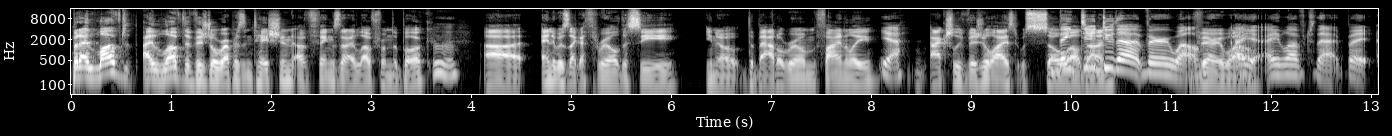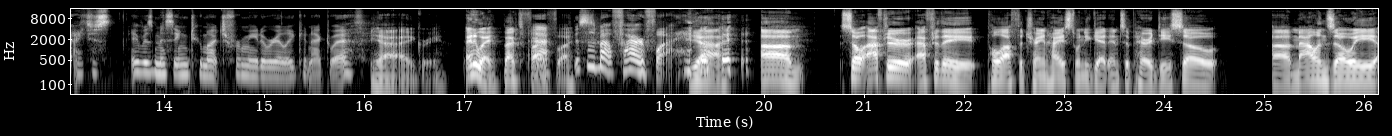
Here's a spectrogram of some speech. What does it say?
but I loved I loved the visual representation of things that I love from the book, Mm-hmm. uh, and it was like a thrill to see you know the battle room finally. Yeah. actually visualized. It was so they well did done. do that very well Very well. I, I loved that but i just it was missing too much for me to really connect with Yeah, I agree. Anyway, back to Yeah, Firefly. this is about firefly yeah. Um, so after after they pull off the train heist, when you get into Paradiso, uh, Mal and Zoe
